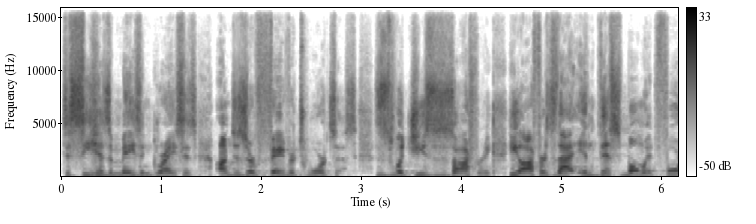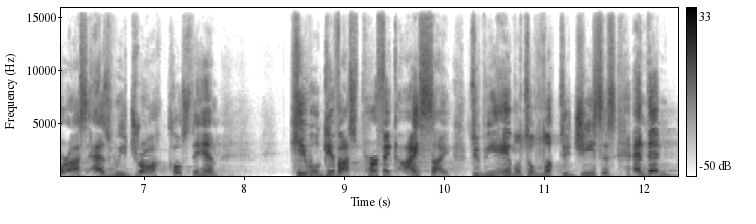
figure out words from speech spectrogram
to see his amazing grace, his undeserved favor towards us. This is what Jesus is offering. He offers that in this moment for us as we draw close to him. He will give us perfect eyesight to be able to look to Jesus and then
